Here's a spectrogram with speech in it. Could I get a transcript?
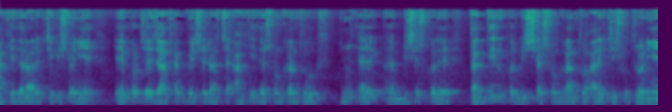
আকিদার আরেকটি বিষয় নিয়ে। এ পর্যায়ে যা থাকবে সেটা হচ্ছে আকিদা সংক্রান্ত বিশেষ করে তাকদির উপর বিশ্বাস সংক্রান্ত আরেকটি সূত্র নিয়ে।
